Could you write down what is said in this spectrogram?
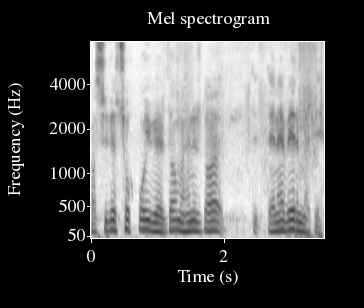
Fasulye çok boy verdi ama henüz daha de- dene vermedi.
